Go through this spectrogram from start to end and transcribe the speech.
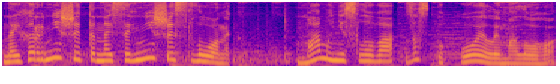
найгарніший та найсильніший слоник. Мамині слова заспокоїли малого.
